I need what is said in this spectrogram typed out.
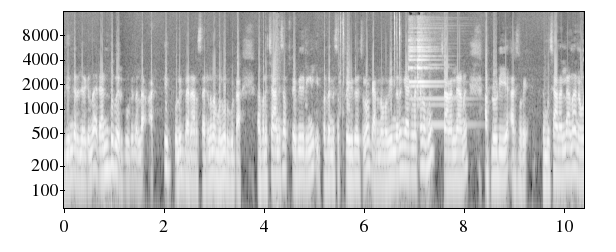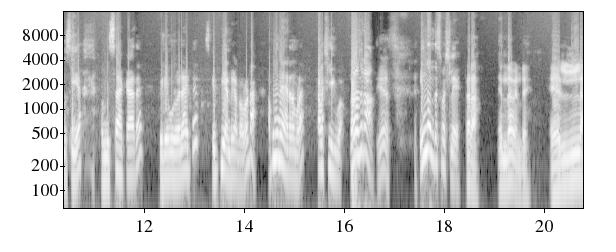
ഇതിന് തിരഞ്ഞെടുക്കുന്ന രണ്ട് പേർ കൂടി നല്ല അടിപൊളി ബനാറസ് സാരികൾ നമ്മൾ കൊടുക്കുക അതുപോലെ ചാനൽ സബ്സ്ക്രൈബ് ചെയ്തില്ലെങ്കിൽ ഇപ്പൊ തന്നെ സബ്സ്ക്രൈബ് ചെയ്ത് വെച്ചോളൂ. കാരണം നമ്മൾ വിന്നറും കാര്യങ്ങളൊക്കെ നമ്മൾ ചാനലിലാണ് അപ്ലോഡ് ചെയ്യുക. സോറി നമ്മൾ ചാനലിലാണ് അനൗൺസ് ചെയ്യുക. അപ്പം മിസ്സാക്കാതെ വീഡിയോ മുഴുവനായിട്ട് സ്കിപ്പ് ചെയ്യാണ്ട് കണ്ടോളൂ കേട്ടോ അപ്പൊ ഇനി നേരെ നമ്മുടെ കളക്ഷനിലേക്ക് പോവാം. ഇന്ന് എന്താ സ്പെഷ്യൽ പറ. എന്താ വേണ്ടേ? എല്ലാ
